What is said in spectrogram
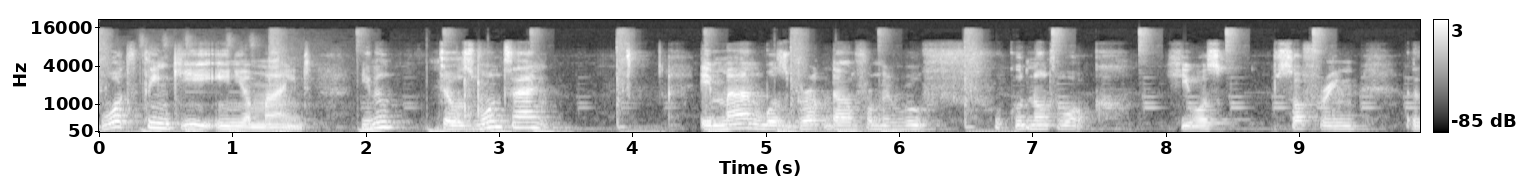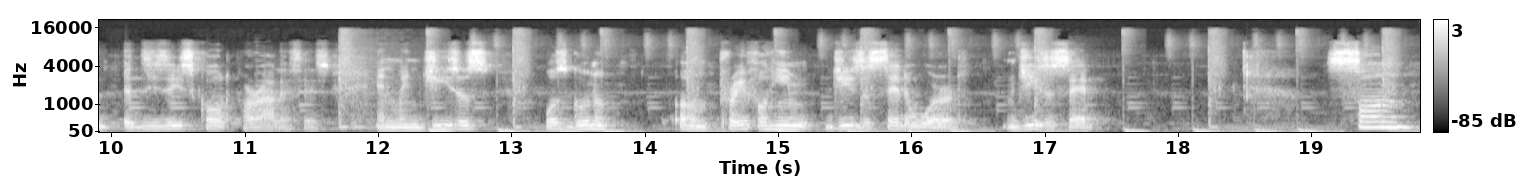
What think ye in your mind? You know, there was one time a man was brought down from a roof who could not walk. He was suffering a, a disease called paralysis. And when Jesus was going to um, pray for him, Jesus said a word. Jesus said, Son,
